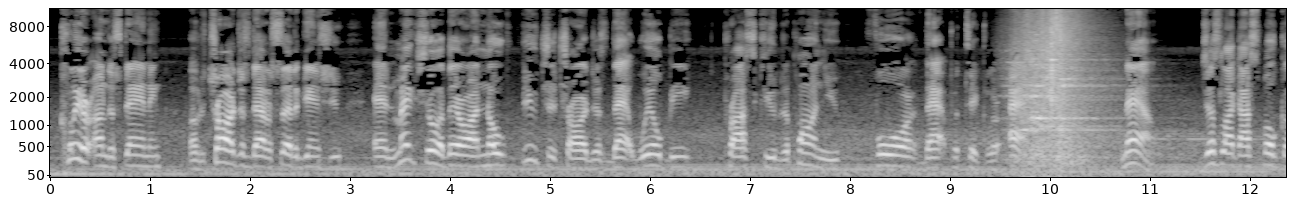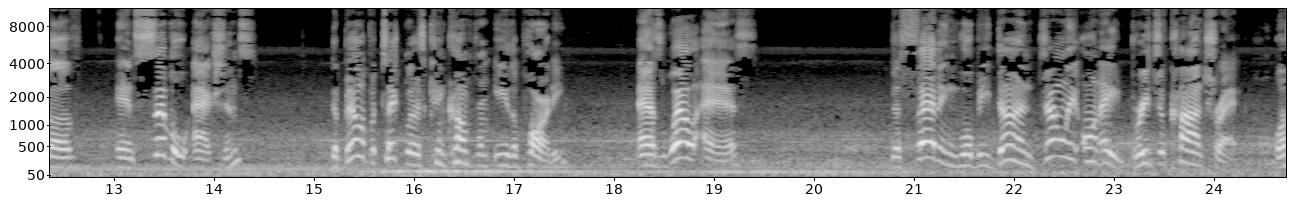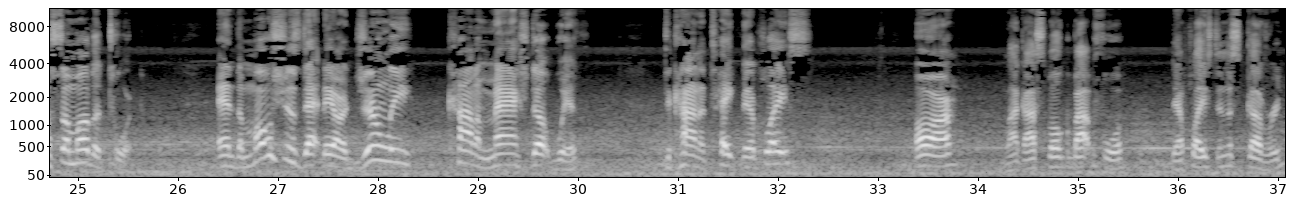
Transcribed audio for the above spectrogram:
clear understanding of the charges that are set against you and make sure there are no future charges that will be prosecuted upon you for that particular act. Now, just like I spoke of in civil actions, the bill of particulars can come from either party, as well as the setting will be done generally on a breach of contract or some other tort. And the motions that they are generally kind of mashed up with to kind of take their place are, like I spoke about before, they're placed in discovery,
